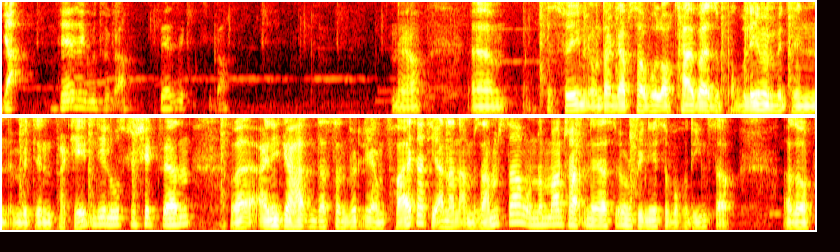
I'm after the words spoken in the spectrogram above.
Ja, sehr, sehr gut sogar. Sehr, sehr gut sogar. Ja, ähm, deswegen. Und dann gab es da wohl auch teilweise Probleme mit den, mit den Paketen, die losgeschickt werden. Weil einige hatten das dann wirklich am Freitag, die anderen am Samstag und dann manche hatten das irgendwie nächste Woche Dienstag. Also,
